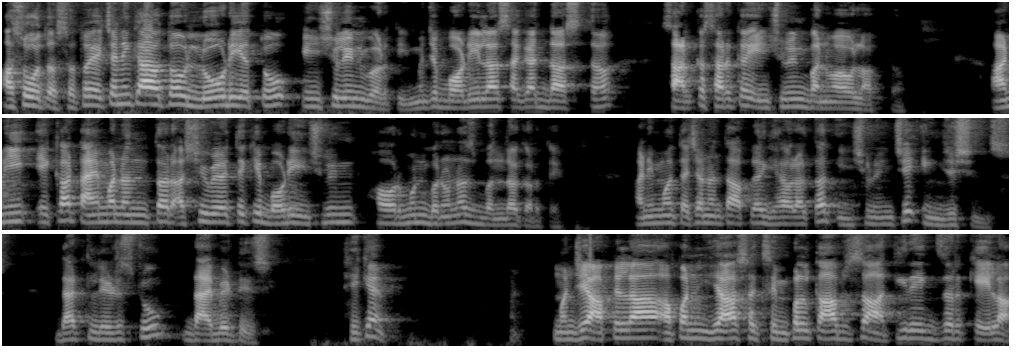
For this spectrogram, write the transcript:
असं होत असतं. तर याच्याने काय होतं? लोड येतो इन्शुलिनवरती म्हणजे बॉडीला सगळ्यात जास्त सारखं सारखं इन्शुलिन बनवावं लागतं. आणि एका टायमानंतर अशी वेळ येते की बॉडी इन्शुलिन हॉर्मोन बनवणंच बंद करते. आणि मग त्याच्यानंतर आपल्याला घ्यावं लागतात इन्शुलिनचे injections that leads to diabetes ठीक आहे? म्हणजे आपल्याला आपण ह्या सिंपल काब्सचा अतिरेक जर केला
